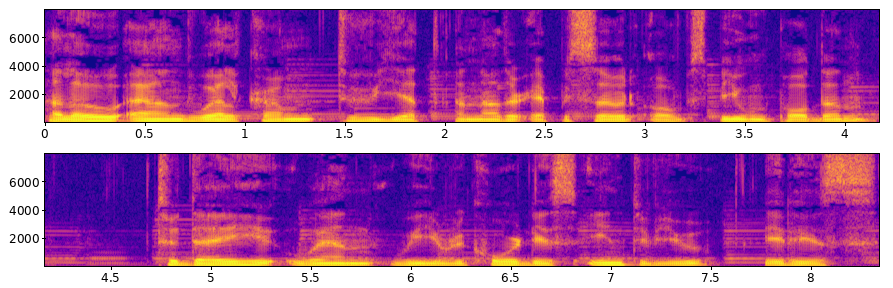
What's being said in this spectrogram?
Hello and welcome to yet another episode of Spionpodden. Today, when we record this interview, it is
